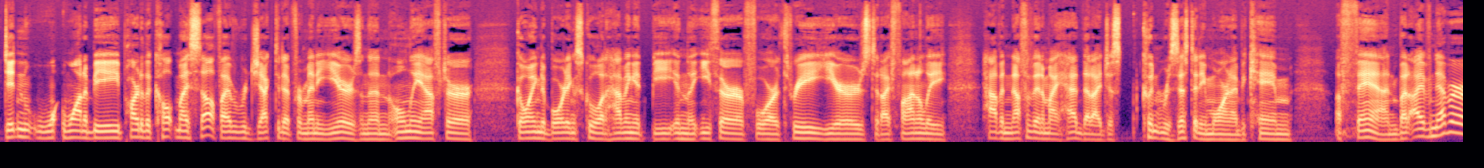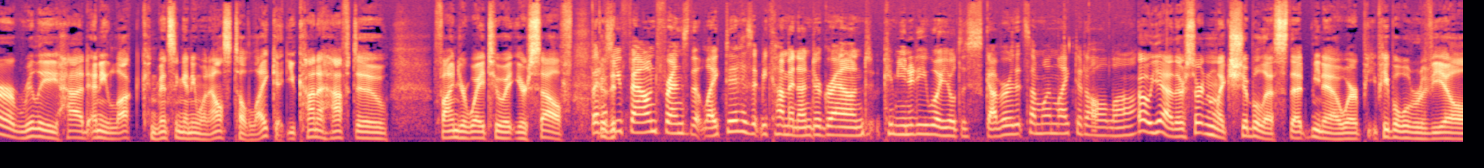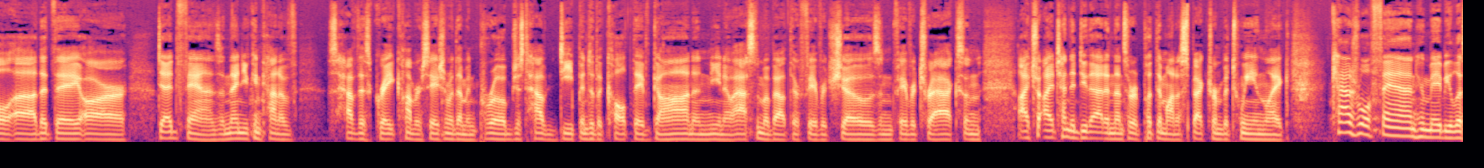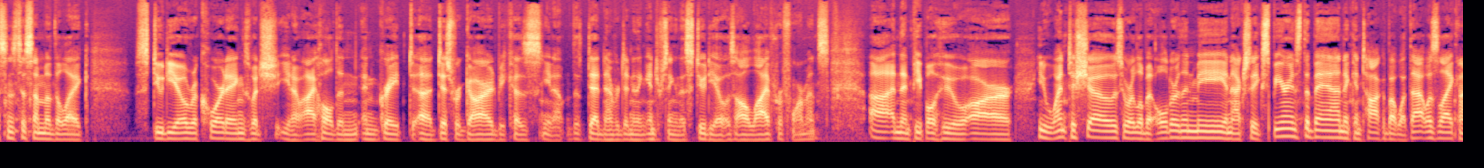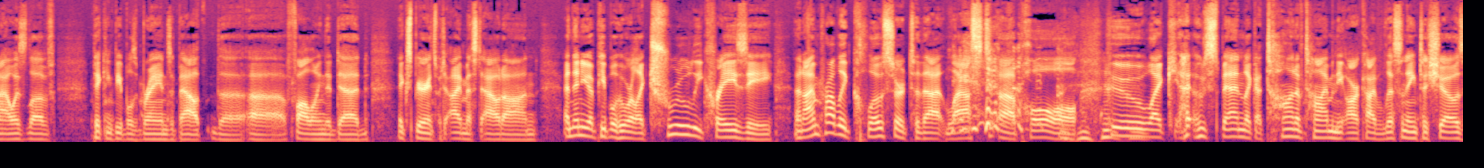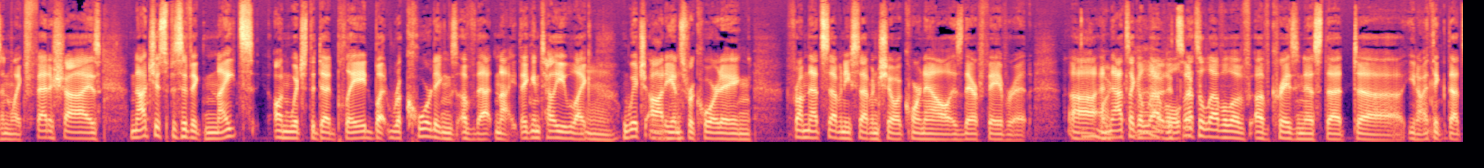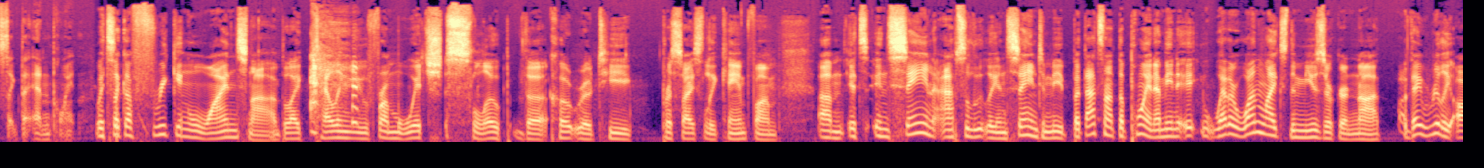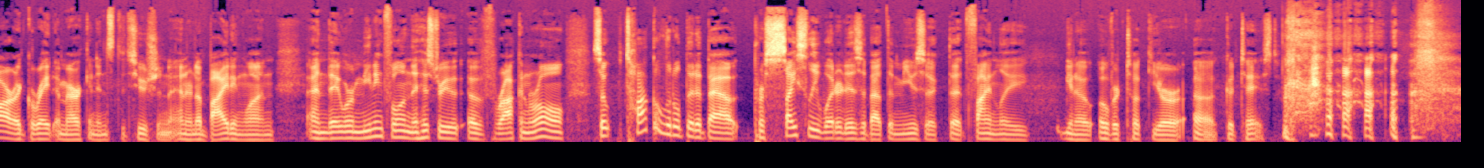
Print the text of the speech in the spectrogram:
didn't w- want to be part of the cult myself. I rejected it for many years, and then only after going to boarding school and having it be in the ether for three years did I finally have enough of it in my head that I just couldn't resist anymore, and I became a fan. But I've never really had any luck convincing anyone else to like it. You kind of have to find your way to it yourself. But have it, you found friends that liked it? Has it become an underground community where you'll discover that someone liked it all along? Oh yeah, there's certain like shibboleths that you know where p- people will reveal uh, that they are dead fans, and then you can kind of have this great conversation with them and probe just how deep into the cult they've gone and you know ask them about their favorite shows and favorite tracks and I, try, I tend to do that and then sort of put them on a spectrum between like casual fan who maybe listens to some of the like studio recordings, which you know I hold in, in great uh, disregard because you know the Dead never did anything interesting in the studio; it was all live performance. Uh, and then people who are you know went to shows who are a little bit older than me and actually experienced the band and can talk about what that was like. And I always love picking people's brains about the uh, following the Dead experience, which I missed out on. And then you have people who are like truly crazy, and I'm probably closer to that last uh, poll who like who spend like a ton of time in the archive listening to shows and like fetishize not just specific specific nights on which the Dead played, but recordings of that night. They can tell you like mm. which mm-hmm. audience mm-hmm. recording from that 77 show at Cornell is their favorite. Uh, oh and that's like God. a level, it's that's a level of, of craziness that, uh, you know, I think that's like the end point. It's like a freaking wine snob, like telling you from which slope the Côte Rôtie precisely came from. Um, it's insane, absolutely insane to me, but that's not the point. I mean, it, whether one likes the music or not, they really are a great American institution and an abiding one, and they were meaningful in the history of rock and roll. So, talk a little bit about precisely what it is about the music that finally, you know, overtook your uh, good taste.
